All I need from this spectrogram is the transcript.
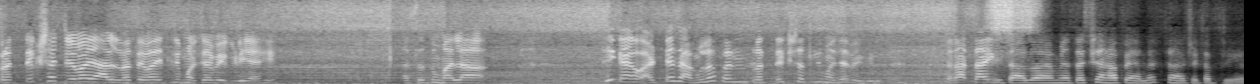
प्रत्यक्षात जेव्हा याल ना तेव्हा इथली मजा वेगळी आहे. असं तुम्हाला ठीक आहे वाटते चांगलं पण प्रत्यक्षातली मजा वेगळीच आहे. तर आता इथं आलो आहे आम्ही आता चहा प्यायला चहाच्या टपरीवर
